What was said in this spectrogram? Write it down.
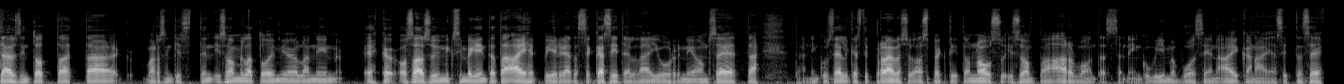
täysin totta, että varsinkin sitten isommilla toimijoilla, niin ehkä osa syy, miksi mekin tätä aihepiiriä tässä käsitellään juuri, niin on se, että tämä niin kuin selkeästi privacy-aspektit on noussut isompaan arvoon tässä niin kuin viime vuosien aikana. Ja sitten se,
